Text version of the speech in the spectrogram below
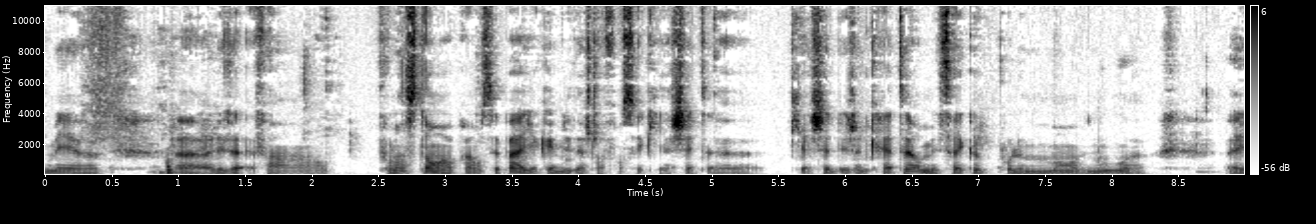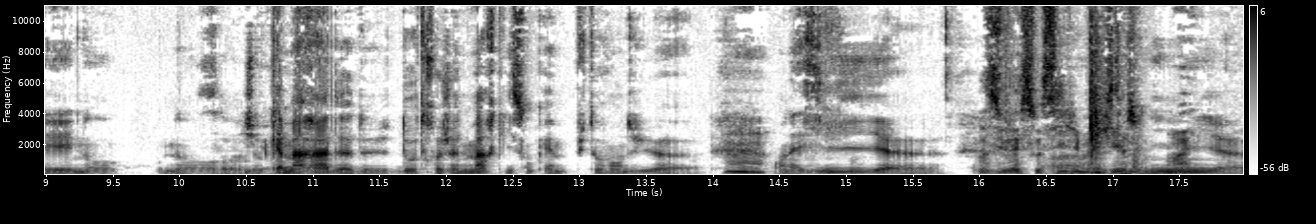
Mais, les, enfin, pour l'instant, après, on sait pas. Il y a quand même des acheteurs français qui achètent, euh, qui achètent des jeunes créateurs. Mais c'est vrai que pour le moment, nous euh, et nos, nos, nos camarades de d'autres jeunes marques, ils sont quand même plutôt vendus euh, hmm, en Asie, euh, aux US aussi, euh, aux j'imagine. États-Unis. Ouais. euh,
